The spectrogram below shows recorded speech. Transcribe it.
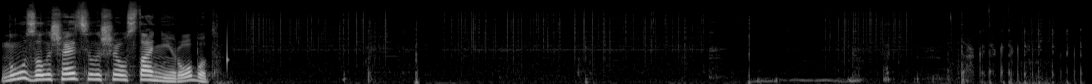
Ну, залишається лише останній робот. Так, так, так, так, так, так, так.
